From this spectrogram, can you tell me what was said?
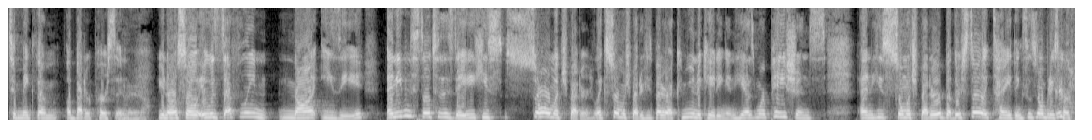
to make them a better person. Yeah, yeah. You know, so it was definitely not easy. And even still to this day, he's so much better. Like so much better. He's better at communicating and he has more patience and he's so much better. But there's still like tiny things because nobody's It's perfect.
